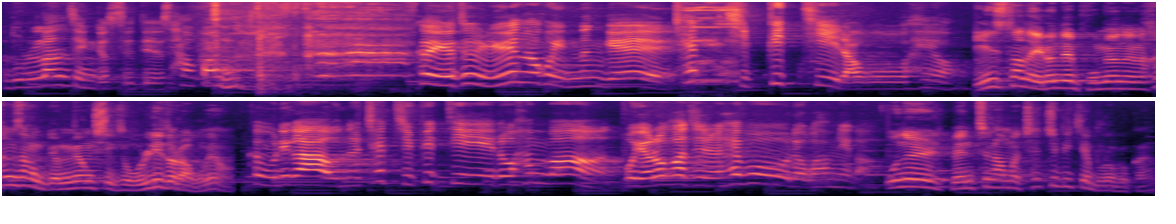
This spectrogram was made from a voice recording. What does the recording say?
논란 생겼을 때 사과문. 그 요즘 유행하고 있는 게 챗 GPT라고 해요. 인스타나 이런 데 보면은 항상 몇 명씩 이렇게 올리더라고요 그럼 우리가 오늘 챗 GPT로 한번 뭐 여러 가지를 해보려고 합니다. 오늘 멘트를 한번 챗 GPT에 물어볼까요?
